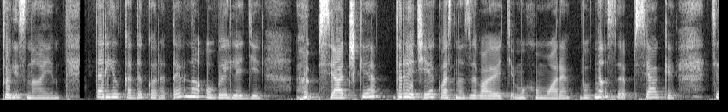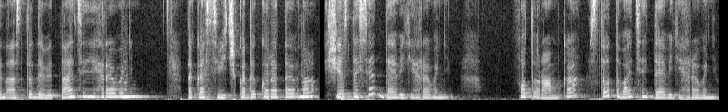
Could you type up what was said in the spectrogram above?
той знає. Тарілка декоративна у вигляді псячки. До речі, як вас називають мухомори? Бо в нас псяки ціна 119 гривень. Така свічка декоративна 69 гривень. Фоторамка 129 гривень.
